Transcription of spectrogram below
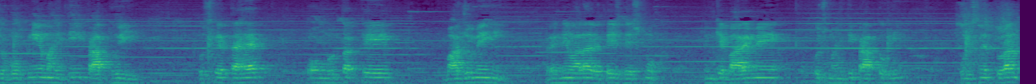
जो गोपनीय माहिती प्राप्त हुई, उसके तहत वो मृतक के बाजू में ही रहने वाला रितेश देशमुख, इनके बारे में कुछ माहिती प्राप्त हुई। पुलिस ने तुरंत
